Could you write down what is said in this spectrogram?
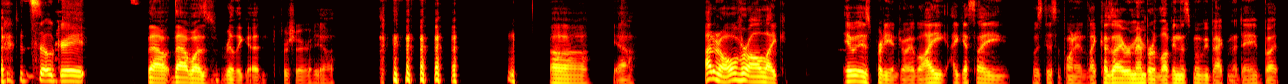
it's so great. that that was really good for sure. Yeah. uh, yeah. I don't know. Overall, like, it was pretty enjoyable. I I guess I was disappointed, like, because I remember loving this movie back in the day, but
